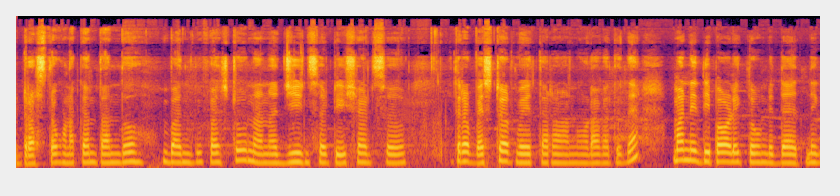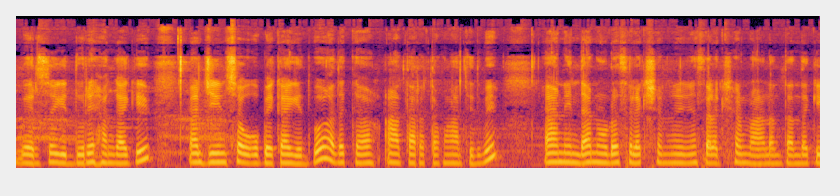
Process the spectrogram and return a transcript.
ಡ್ರೆಸ್ ತೊಗೊಳಕಂತಂದು ಬಂದ್ವಿ ಫಸ್ಟು ನಾನು ಜೀನ್ಸ್ ಟಿ ಶರ್ಟ್ಸ್ ಥರ ವೆಸ್ಟರ್ನ್ ವೇ ಥರ ನೋಡಾಕತ್ತಿದ್ದೆ. ಮೊನ್ನೆ ದೀಪಾವಳಿಗೆ ತೊಗೊಂಡಿದ್ದೆ ಎತ್ನಿಕ್ ವೇರ್ಸ್ ಇದ್ದು ರೀ, ಹಾಗಾಗಿ ಜೀನ್ಸ್ ಹೋಗ್ಬೇಕಾಗಿದ್ವು ಬೇಕಾಗಿದ್ವು. ಅದಕ್ಕೆ ಆ ಥರ ತೊಗೊಳತ್ತಿದ್ವಿ ನಿಂದ ನೋಡೋ ಸೆಲೆಕ್ಷನ್ ಸೆಲೆಕ್ಷನ್ ಮಾಡಂತಂದಕ್ಕೆ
